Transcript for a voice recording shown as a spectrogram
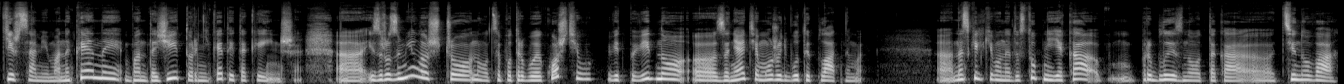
ті ж самі манекени, бандажі, турнікети і таке інше. Е, І зрозуміло, що ну це потребує коштів. Відповідно, е, заняття можуть бути платними. Е, Наскільки вони доступні? Яка приблизно така е, цінова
